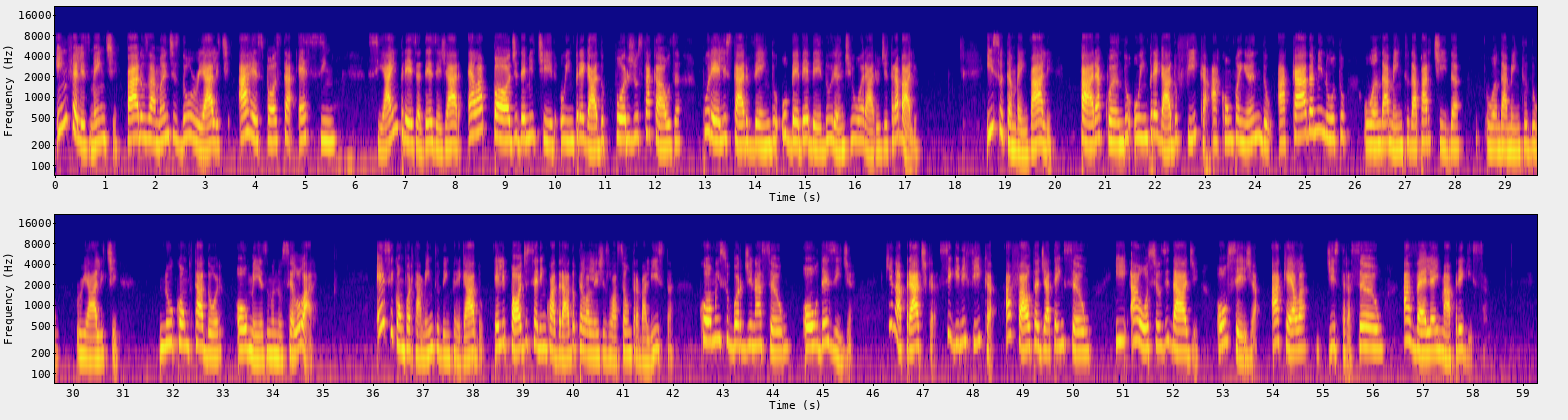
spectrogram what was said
Infelizmente, para os amantes do reality, a resposta é sim. Se a empresa desejar, ela pode demitir o empregado por justa causa por ele estar vendo o BBB durante o horário de trabalho. Isso também vale para quando o empregado fica acompanhando a cada minuto o andamento da partida, o andamento do reality no computador ou mesmo no celular. Esse comportamento do empregado, ele pode ser enquadrado pela legislação trabalhista como insubordinação ou desídia, que na prática significa a falta de atenção e a ociosidade, ou seja, aquela distração, a velha e má preguiça.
